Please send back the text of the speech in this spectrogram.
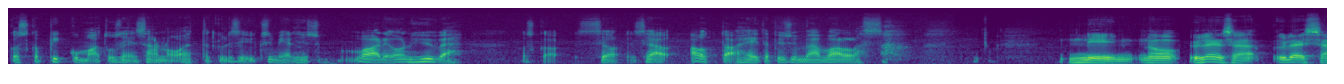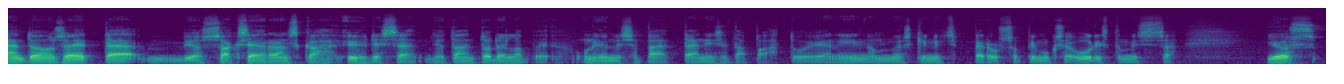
Koska pikkumaat usein sanoo, että kyllä se yksimielisyysvaade on hyvä, koska se, on, se auttaa heitä pysymään vallassa. Niin, no yleensä yleissääntö on se, että jos Saksa ja Ranska yhdessä jotain todella unionissa päättää, niin se tapahtuu. Ja niin on myöskin nyt perussopimuksen uudistamisessa, jos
